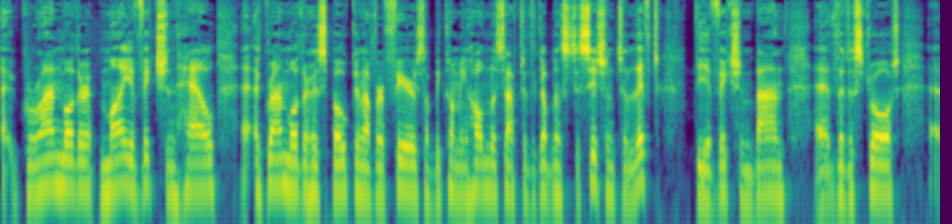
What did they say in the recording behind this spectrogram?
A grandmother, my eviction hell. A grandmother has spoken of her fears of becoming homeless after the government's decision to lift the eviction ban. Uh, the distraught, uh,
